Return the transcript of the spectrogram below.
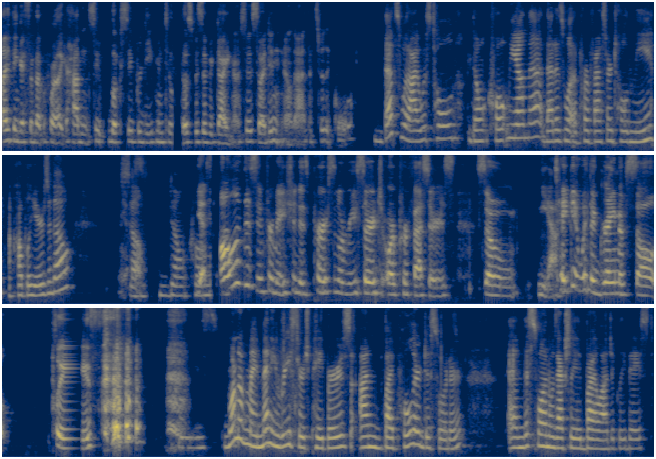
I think I said that before. Like, I hadn't su- looked super deep into those specific diagnoses. So I didn't know that. That's really cool. That's what I was told. Don't quote me on that. That is what a professor told me a couple years ago. Yes. So don't quote Yes, me. all of this information is personal research or professors. So Yeah. take it with a grain of salt, please. One of my many research papers on bipolar disorder, and this one was actually biologically based,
